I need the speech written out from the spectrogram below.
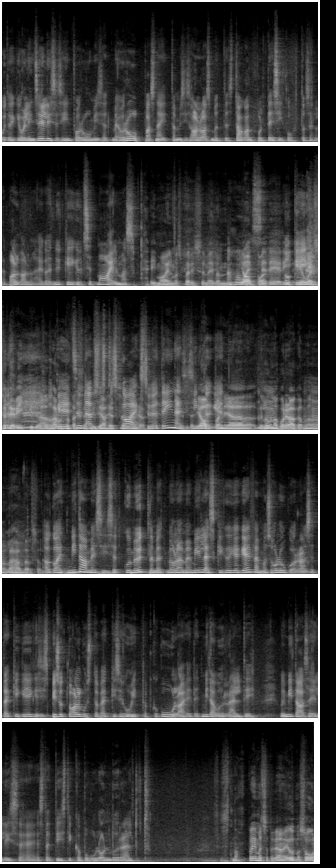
kuidagi olin sellises inforuumis, et me Euroopas näitame siis halvas mõttes tagantpoolt esikohta selle palgalõhega, et nüüd keegi ütles, et maailmas. ei maailmas päris, meil on Aha, OECD riik. okay. OECD riikide osas okay, arutatakse. see täpsustus ka, eks ju, ja teine siis ikkagi. Jaapan ja Lõuna-Koreaga mm -hmm. lähedal seal. aga et mida me siis, et kui me ütleme, et me oleme milleski kõige kehvemas olukorras, et äkki keegi siis pisut valgustab, äkki see huvitab ka kuulajaid, et mida võrreldi või mida sellise statistika puhul on võrreldud? sest noh, põhimõtteliselt me peame jõudma soo,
